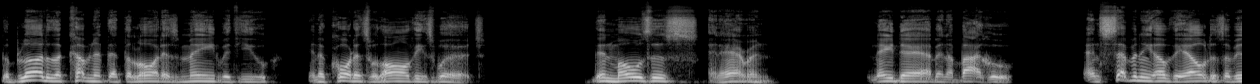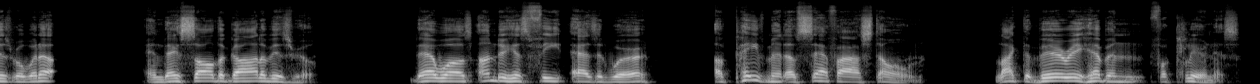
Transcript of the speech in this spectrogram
the blood of the covenant that the Lord has made with you in accordance with all these words. Then Moses and Aaron, Nadab and Abihu, and seventy of the elders of Israel went up, and they saw the God of Israel. There was under his feet, as it were, a pavement of sapphire stone, like the very heaven for clearness.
